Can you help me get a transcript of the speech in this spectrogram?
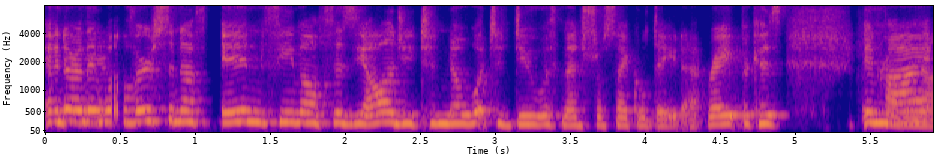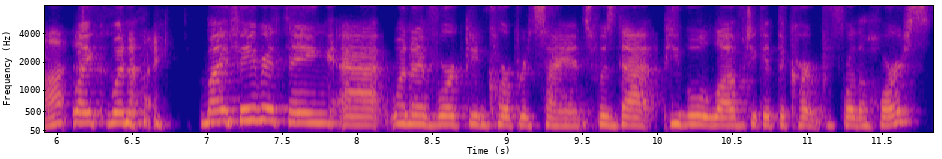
And are they mm-hmm. well versed enough in female physiology to know what to do with menstrual cycle data? Right. Because in Probably my, not. like when, my favorite thing at when I've worked in corporate science was that people love to get the cart before the horse.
